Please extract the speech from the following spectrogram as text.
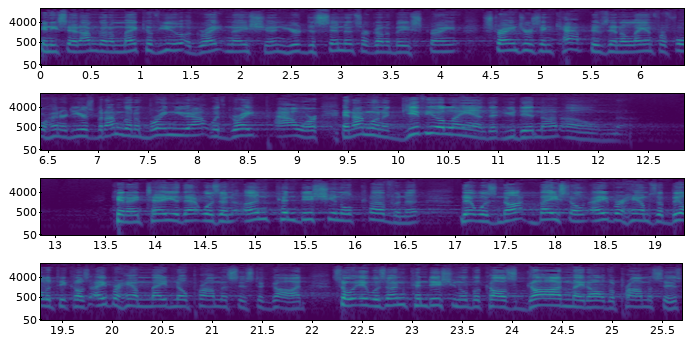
And he said, I'm going to make of you a great nation. Your descendants are going to be strangers and captives in a land for 400 years. But I'm going to bring you out with great power. And I'm going to give you a land that you did not own. Can I tell you that was an unconditional covenant that was not based on Abraham's ability because Abraham made no promises to God. So it was unconditional because God made all the promises.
